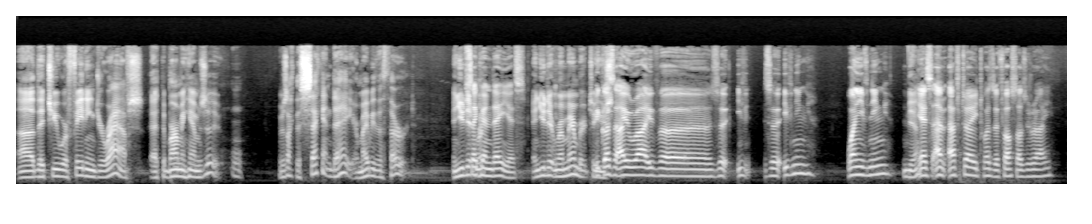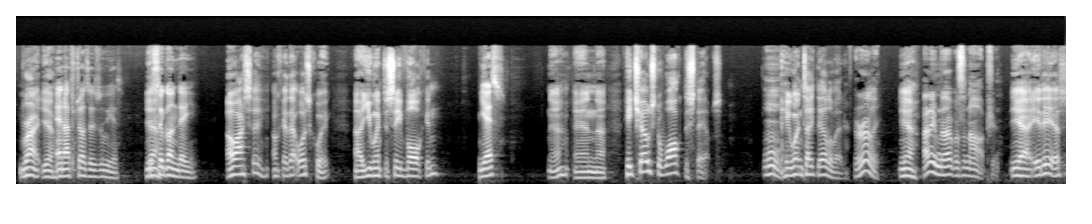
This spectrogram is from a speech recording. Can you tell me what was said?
uh, that you were feeding giraffes at the Birmingham Zoo. It was like the second day or maybe the third. And you didn't Second day, yes. And you didn't remember it till because you I arrived uh, the eve- the evening, one evening. Yeah. Yes, a- after it was the first of July. Right, yeah. And after the zoo, yes. Yeah. The second day. Oh, I see. Okay, that was quick. Uh, you went to see Vulcan. Yes. Yeah, and uh, he chose to walk the steps. He wouldn't take the elevator. Really? Yeah. I didn't even know that was an option. Yeah, it is.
